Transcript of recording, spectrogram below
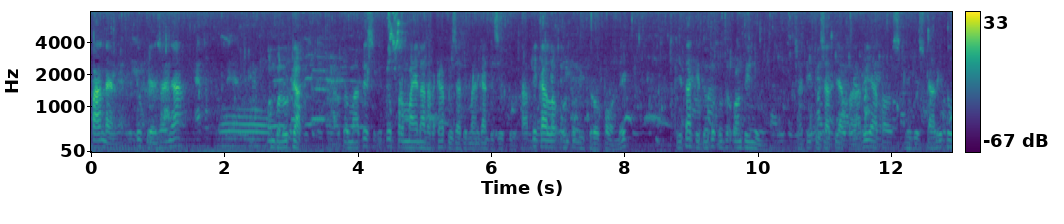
panen itu biasanya membeludak Nah, otomatis itu permainan harga bisa dimainkan di situ tapi kalau untuk hidroponik kita ditutup untuk kontinu jadi bisa tiap hari atau seminggu sekali itu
